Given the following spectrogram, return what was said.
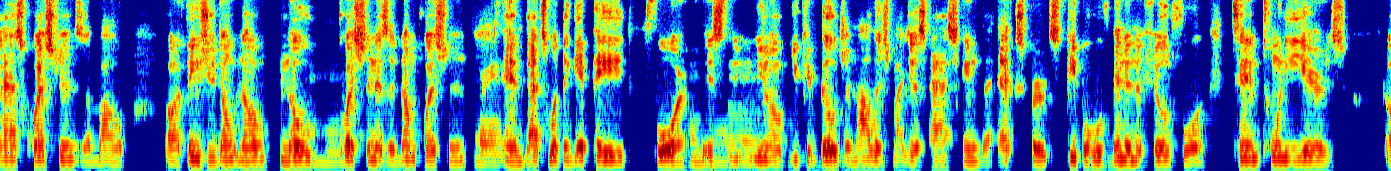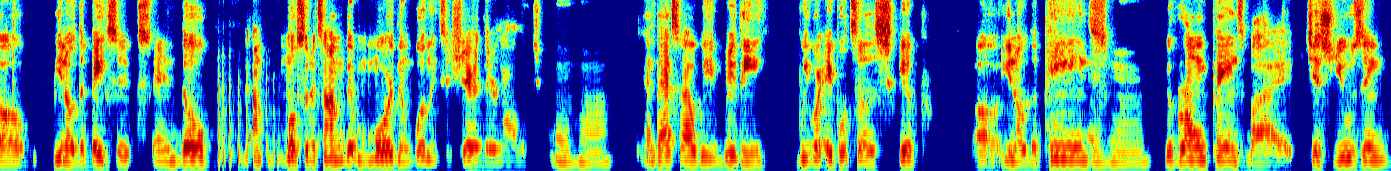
ask questions about uh, things you don't know. No mm-hmm. question is a dumb question, right. and that's what they get paid for. Mm-hmm. It's you know you can build your knowledge by just asking the experts, people who've been in the field for 10, 20 years, uh, you know, the basics, and they'll um, most of the time they're more than willing to share their knowledge. Mm-hmm. And that's how we really we were able to skip, uh, you know, the pains, mm-hmm. the growing pains by just using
